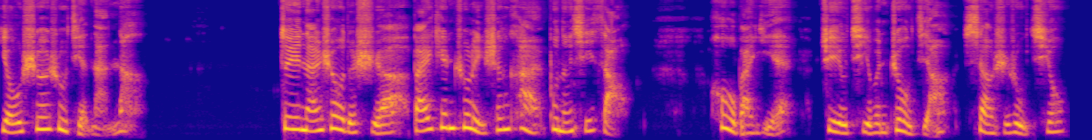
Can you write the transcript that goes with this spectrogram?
由奢入俭难呐。最难受的是，白天出了一身汗，不能洗澡，后半夜却又气温骤降，像是入秋，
